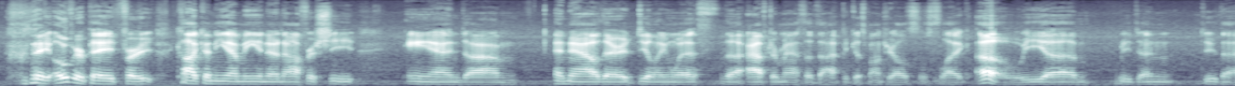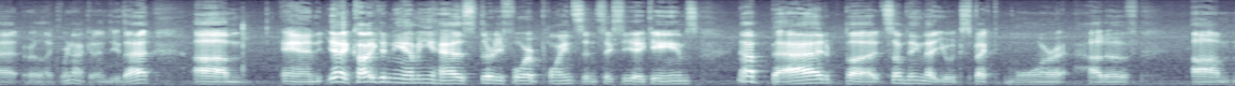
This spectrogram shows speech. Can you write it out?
they overpaid for Kotkaniemi in an offer sheet, and um, and now they're dealing with the aftermath of that because Montreal's just like, oh, we um, we didn't do that, or like we're not going to do that. Um, and yeah, Kotkaniemi has 34 points in 68 games. Not bad, but something that you expect more out of um,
